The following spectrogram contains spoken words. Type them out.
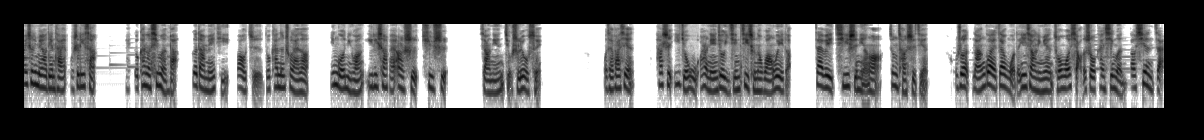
欢迎收听美好电台，我是 Lisa。哎，都看到新闻吧？各大媒体、报纸都刊登出来了，英国女王伊丽莎白二世去世，享年九十六岁。我才发现，她是一九五二年就已经继承了王位的，在位七十年啊，这么长时间。我说，难怪在我的印象里面，从我小的时候看新闻到现在，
